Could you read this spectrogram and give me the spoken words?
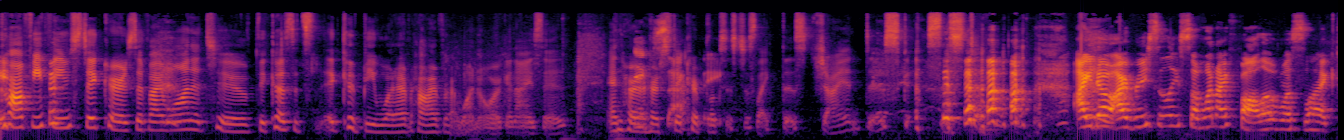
for coffee themed stickers if I wanted to because it's it could be whatever however I want to organize it and her her sticker Exactly. books is just like this giant disc system I know. I recently, someone I followed was like,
